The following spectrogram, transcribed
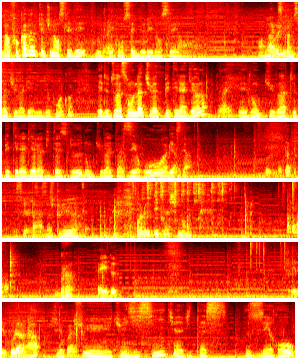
non, faut quand même que tu lances les dés. Donc je te conseille de les lancer en, en Ah max, oui. comme ça tu vas gagner deux points. quoi. Et de toute façon, là tu vas te péter la gueule. Ouais. Et donc tu vas te péter la gueule à vitesse 2. Donc tu vas être à 0 à l'extérieur. On tape. C'est pas non plus... euh, Oh le détachement. Bra. Allez deux. Et du coup là. Voilà. je fais quoi, là Tu, tu es ici, tu es à vitesse 0.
